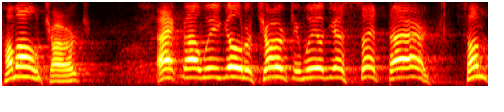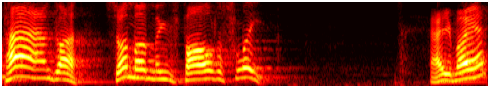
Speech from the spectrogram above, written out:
Come on, church. Act like we go to church and we'll just sit there Sometimes uh, some of them fall asleep. Amen?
